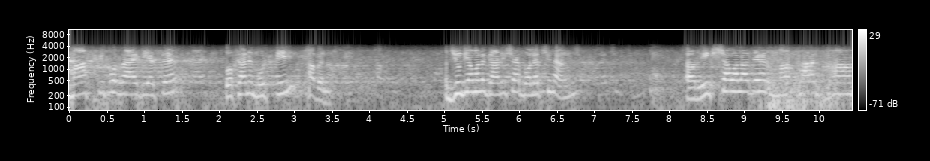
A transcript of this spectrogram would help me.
মাস পিপুল রায় দিয়েছে, ওখানে মূর্তি হবে না। যদিও আমাদের গাড়ি সাহেব বলেছিলেন, রিক্সাওয়ালাদের মাথার ঘাম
